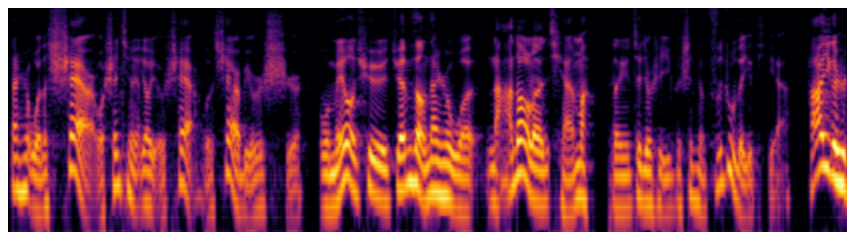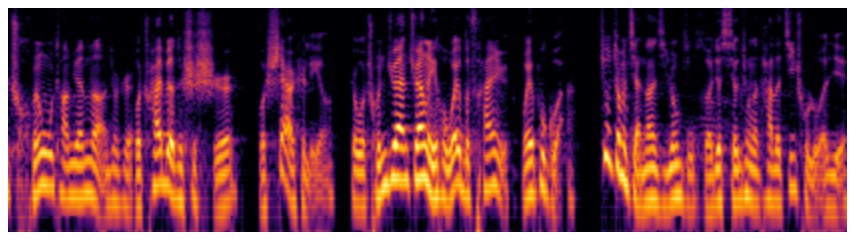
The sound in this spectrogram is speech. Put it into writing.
但是我的 share 我申请要有 share，我的 share 比如是十，我没有去捐赠，但是我拿到了钱嘛，等于这就是一个申请资助的一个体验。还有一个是纯无偿捐赠，就是我 tribute 是十，我 share 是零，就我纯捐，捐了以后我也不参与，我也不管。就这么简单的几种组合，就形成了它的基础逻辑。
